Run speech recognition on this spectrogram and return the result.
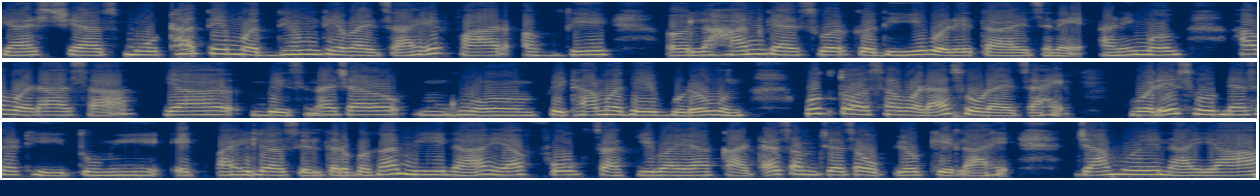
गॅसची आज मोठा ते मध्यम ठेवायचा आहे. फार अगदी लहान गॅसवर कधीही वडे तळायचे नाही. आणि मग हा वडा असा या बेसनाच्या घो- पिठामध्ये बुडवून मग तो असा वडा सोडायचा आहे. वडे सोडण्यासाठी तुम्ही एक पाहिलं असेल तर बघा मी ना या फोकचा किंवा या काट्या चमच्याचा उपयोग केला आहे. ज्यामुळे ना या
